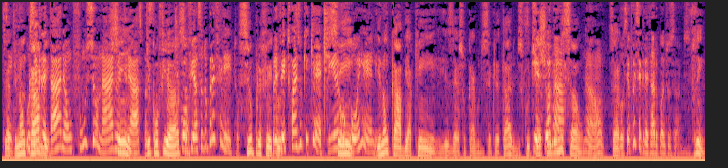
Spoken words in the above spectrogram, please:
certo? sim. Não o cabe. secretário é um funcionário, Sim, entre aspas, de confiança. de confiança do prefeito. Se o prefeito. O prefeito faz o que quer, tira Sim, ou põe ele. E não cabe a quem exerce o cargo de secretário discutir a sua demissão. Não. Certo? Você foi secretário quantos anos? Sim,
